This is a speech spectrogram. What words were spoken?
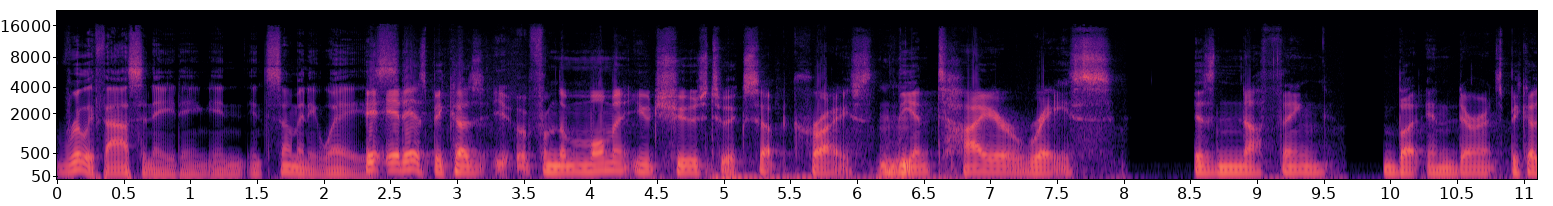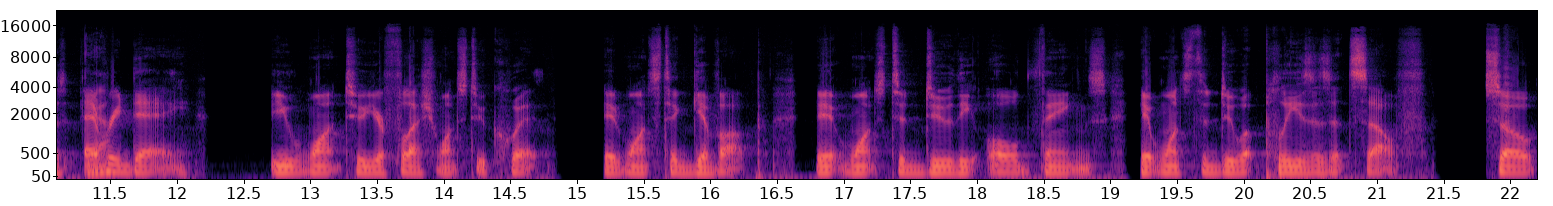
really fascinating in, in so many ways. it, it is because from the moment you choose to accept Christ, Mhm. the entire race is nothing but endurance. Because Yeah. every day you want to, your flesh wants to quit. It wants to give up. It wants to do the old things. It wants to do what pleases itself. So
